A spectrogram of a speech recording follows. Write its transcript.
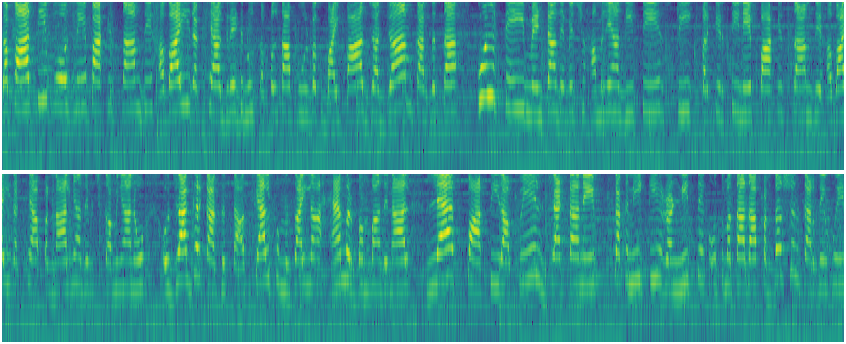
ਤਾਂ ਭਾਰਤੀ ਫੌਜ ਨੇ ਪਾਕਿਸਤਾਨ ਦੇ ਹਵਾਈ ਰੱਖਿਆ ਗ੍ਰਿਡ ਨੂੰ ਸਫਲਤਾਪੂਰਵਕ ਬਾਈਪਾਸ ਜਾਂ ਜਾਮ ਕਰ ਦਿੱਤਾ। ਕੁੱਲ 23 ਮਿੰਟਾਂ ਦੇ ਵਿੱਚ ਹਮਲਿਆਂ ਦੀ ਤੇਜ਼ ਸਟ੍ਰੀਕ ਪ੍ਰਕਿਰਤੀ ਨੇ ਪਾਕਿਸਤਾਨ ਦੇ ਹਵਾਈ ਰੱਖਿਆ ਪ੍ਰਣਾਲੀਆਂ ਦੇ ਵਿੱਚ ਕਮੀਆਂ ਨੂੰ ਉਜਾਗਰ ਕਰ ਦਿੱਤਾ। ਸਕੈਲਪ ਮਿਜ਼ਾਈਲਾਂ ਹੈਮਰ ਬੰਬਾਂ ਦੇ ਨਾਲ ਲੈਸ ਭਾਰਤੀ ਰਾਫੇਲ ਜੈਟਾਂ ਨੇ ਤਕਨੀਕੀ ਰਣਨੀਤਿਕ ਉਤਮਤਾ ਦਾ ਪ੍ਰਦਰਸ਼ਨ ਕਰਦੇ ਹੋਏ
